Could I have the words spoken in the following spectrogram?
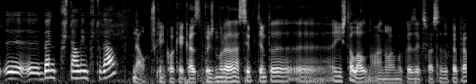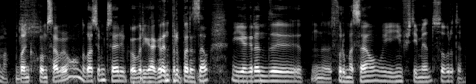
uh, Banco Postal em Portugal? Não, porque em qualquer caso depois demorará sempre tempo a, a instalá-lo, não, é, não é uma coisa que se faça do pé para a mão. O banco, como sabe, é um negócio muito sério, que obriga a grande preparação e a grande eh, formação e investimento sobre o tema.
